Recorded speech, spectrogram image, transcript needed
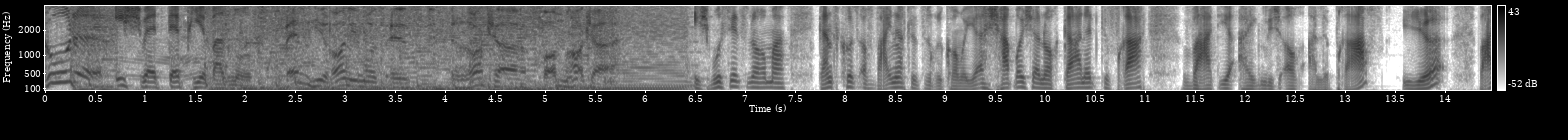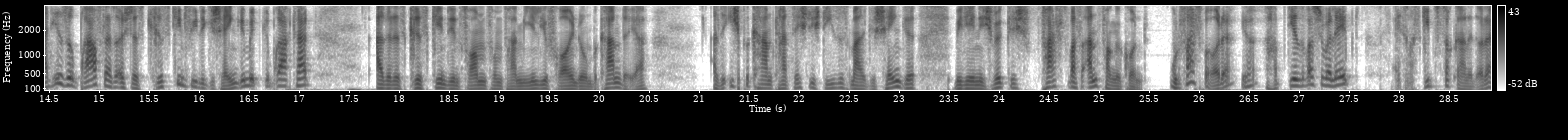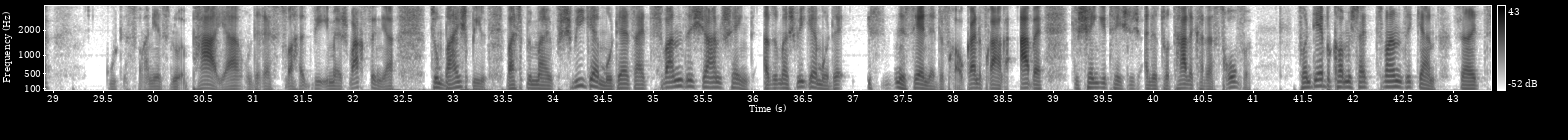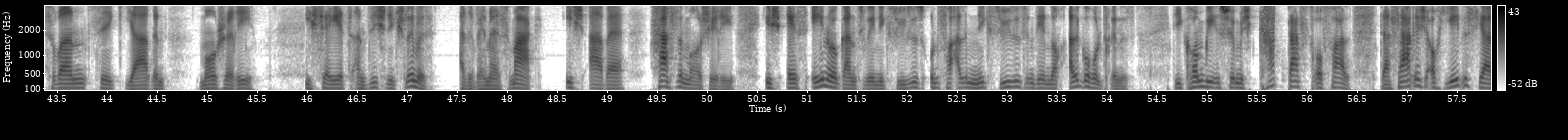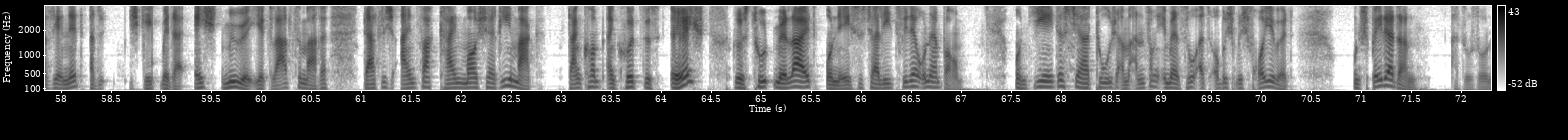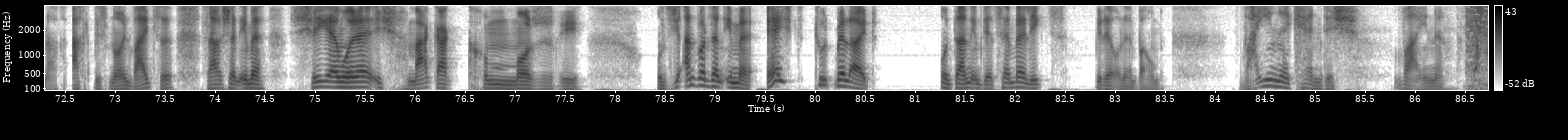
Gude, ich werd Depp hier, Basmus. Sven Hieronymus ist Rocker vom Hocker. Ich muss jetzt noch mal ganz kurz auf Weihnachten zurückkommen. Ja, ich habe euch ja noch gar nicht gefragt, wart ihr eigentlich auch alle brav? Ja? Wart ihr so brav, dass euch das Christkind viele Geschenke mitgebracht hat? Also das Christkind in Form von Familie, Freunde und Bekannte, ja? Also ich bekam tatsächlich dieses Mal Geschenke, mit denen ich wirklich fast was anfangen konnte. Unfassbar, oder? Ja? Habt ihr sowas schon erlebt? Ey, sowas gibt's doch gar nicht, oder? Gut, es waren jetzt nur ein paar, ja, und der Rest war halt wie immer Schwachsinn, ja. Zum Beispiel, was mir meine Schwiegermutter seit 20 Jahren schenkt. Also meine Schwiegermutter ist eine sehr nette Frau, keine Frage, aber geschenketechnisch eine totale Katastrophe. Von der bekomme ich seit 20 Jahren, seit 20 Jahren Mancherie. Ist ja jetzt an sich nichts Schlimmes, also wenn man es mag. Ich aber hasse Mancherie. Ich esse eh nur ganz wenig Süßes und vor allem nichts Süßes, in dem noch Alkohol drin ist. Die Kombi ist für mich katastrophal. Das sage ich auch jedes Jahr sehr nett. Also ich gebe mir da echt Mühe, ihr klarzumachen, dass ich einfach kein Mancherie mag. Dann kommt ein kurzes Echt? Das tut mir leid. Und nächstes Jahr liegt's wieder unter dem Baum. Und jedes Jahr tue ich am Anfang immer so, als ob ich mich freue würde. Und später dann, also so nach acht bis neun Weize, sage ich dann immer, Schwiegermutter, ich mag gar keine Mancherie. Und sie antwortet dann immer, echt? Tut mir leid. Und dann im Dezember liegt's wieder unter dem Baum. Weine kenn dich. Weine.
